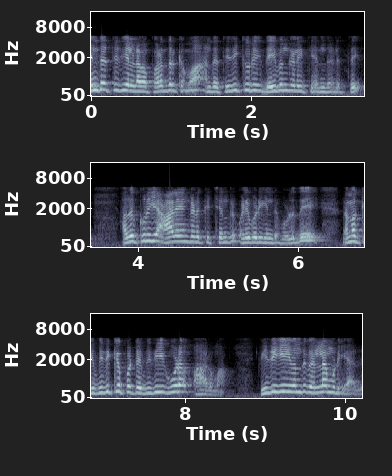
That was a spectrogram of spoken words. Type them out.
எந்த திதியில் நம்ம பிறந்திருக்கோமோ அந்த திதிக்குரிய தெய்வங்களை தேர்ந்தெடுத்து அதற்குரிய ஆலயங்களுக்கு சென்று வழிபடுகின்ற பொழுது நமக்கு விதிக்கப்பட்ட விதி கூட மாறுமா? விதியை வந்து வெல்ல முடியாது.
